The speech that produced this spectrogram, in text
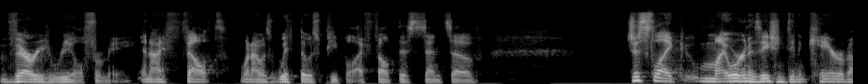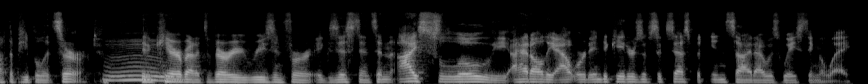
very real for me. And I felt when I was with those people, I felt this sense of just like my organization didn't care about the people it served didn't care Mm. about its very reason for existence and i slowly i had all the outward indicators of success but inside i was wasting away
